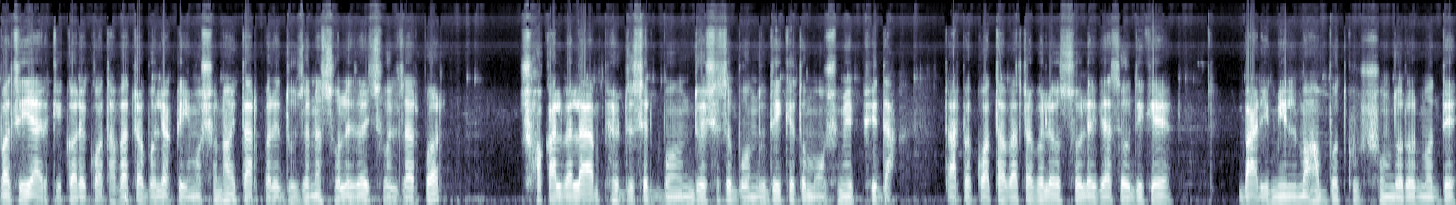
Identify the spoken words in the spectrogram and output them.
বলছে আর কি করে? কথাবার্তা বলে একটা ইমোশন হয়। তারপরে দুজনে চলে যায়। চলে যাওয়ার পর সকালবেলা ফেরদুসের বন্ধু এসেছে। বন্ধু দেখে তো মৌসুমি ফিদা। তারপর কথাবার্তা বলে ও চলে গেছে। ওদিকে বাড়ি মিল, মহাব্বত খুব সুন্দর ওর মধ্যে।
